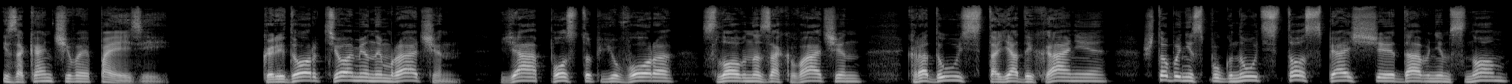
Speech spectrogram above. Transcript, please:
и заканчивая поэзией. Коридор темен и мрачен, я поступью вора, словно захвачен, крадусь, тая дыхание, чтобы не спугнуть то спящее давним сном,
